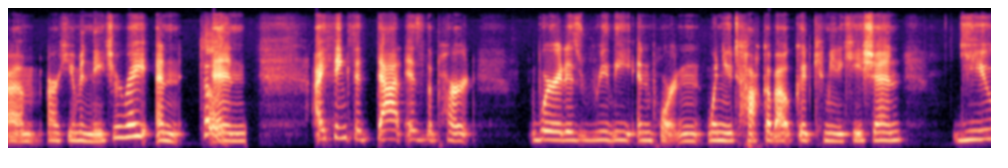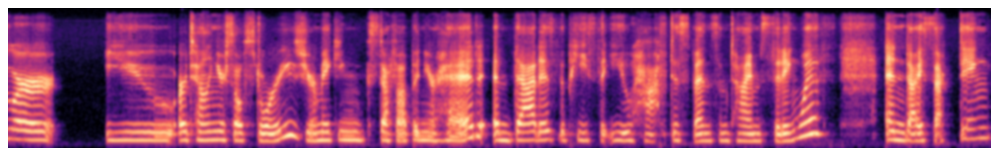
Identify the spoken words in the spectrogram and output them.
um, our human nature, right? And totally. and I think that that is the part where it is really important when you talk about good communication. You are you are telling yourself stories, you're making stuff up in your head, and that is the piece that you have to spend some time sitting with and dissecting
